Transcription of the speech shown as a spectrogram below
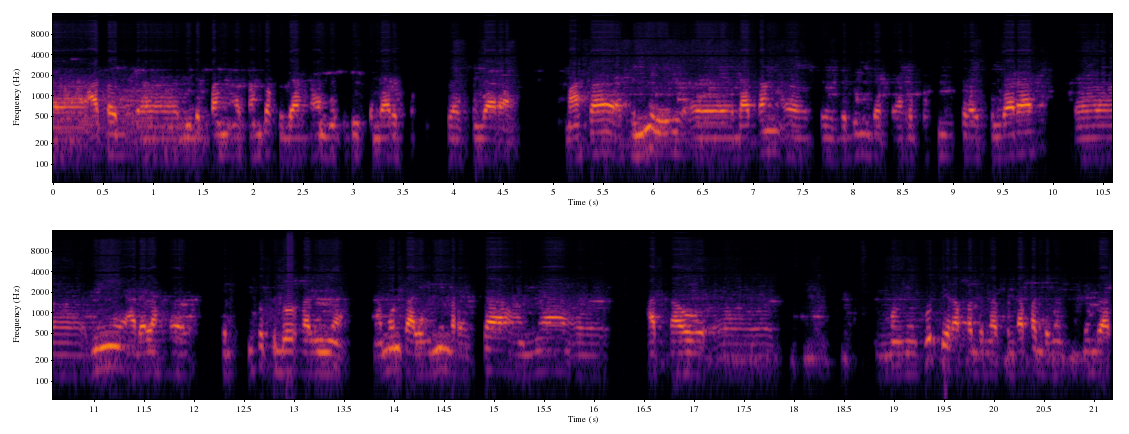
uh, atau uh, di depan uh, kantor kejaksaan negeri Kendari Tenggara. Masa sendiri uh, datang uh, ke gedung DPR Provinsi Sulawesi Tenggara uh, ini adalah uh, itu kedua kalinya. Namun kali ini mereka hanya uh, atau uh, mengikuti rapat dengar pendapat dengan sejumlah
